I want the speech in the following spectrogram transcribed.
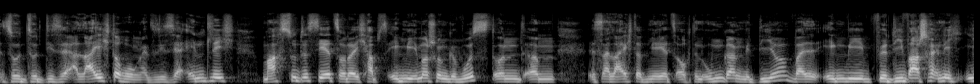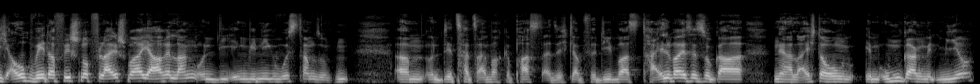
so, so diese Erleichterung, also diese endlich machst du das jetzt oder ich habe es irgendwie immer schon gewusst und ähm, es erleichtert mir jetzt auch den Umgang mit dir, weil irgendwie für die wahrscheinlich ich auch weder Fisch noch Fleisch war jahrelang und die irgendwie nie gewusst haben, so hm, ähm, und jetzt hat es einfach gepasst. Also ich glaube, für die war es teilweise sogar eine Erleichterung im Umgang mit mir,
